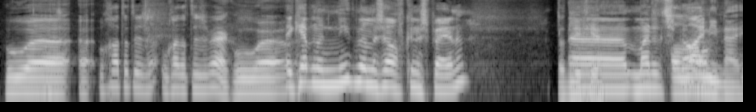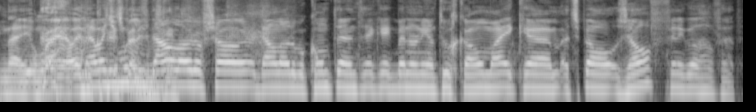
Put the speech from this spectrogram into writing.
Hoe, hoe, gaat dat in, zijn- hoe gaat dat in zijn werk? Hoe, eh, Ik heb nog niet met mezelf kunnen spelen. Dat lieg je. Eh, maar het spel... online niet, nee. nee, online. in de Nou, want je moet hem misschien. downloaden of zo. Downloadable content. Ik, ik ben er nog niet aan toegekomen. Maar ik, ehm, het spel zelf vind ik wel heel vet.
